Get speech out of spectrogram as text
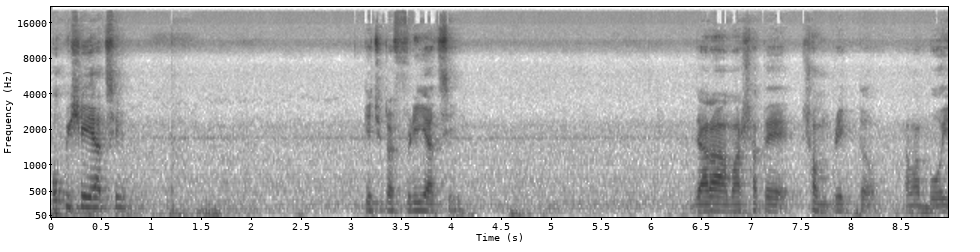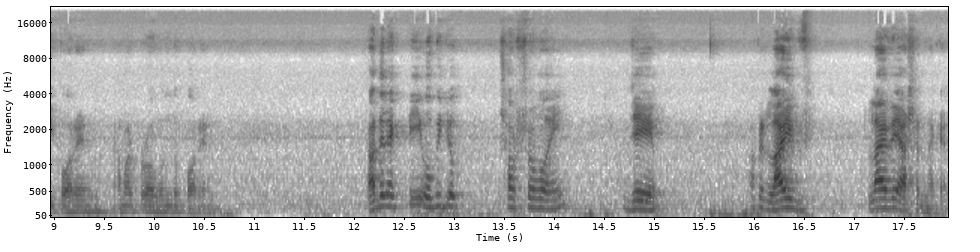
অফিসেই আছি। কিছুটা ফ্রি আছি। যারা আমার সাথে সম্পৃক্ত, আমার বই পড়েন, আমার প্রবন্ধ পড়েন, তাদের একটি অভিযোগ সবসময় যে আপনি লাইভ লাইভে আসেন না কেন?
